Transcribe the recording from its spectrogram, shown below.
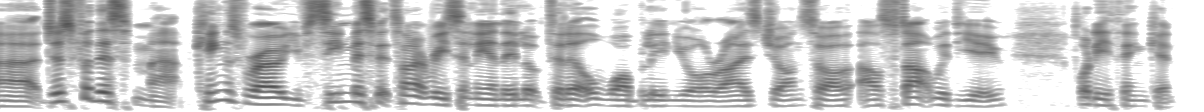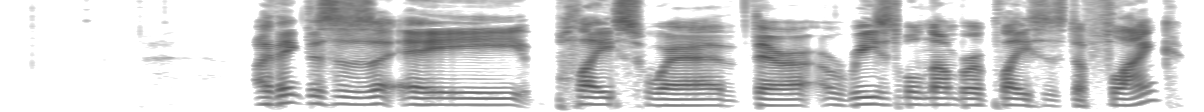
uh, just for this map. Kings Row, you've seen Misfits on it recently, and they looked a little wobbly in your eyes, John, so I'll, I'll start with you. What are you thinking? I think this is a place where there are a reasonable number of places to flank.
